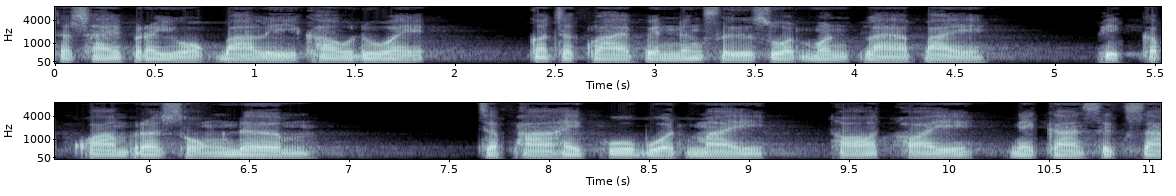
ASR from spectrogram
จะใช้ประโยคบาลีเข้าด้วย ก็จะกลายเป็นหนังสือสวดมนต์แปลไป ผิดกับความประสงค์เดิม จะพาให้ผู้บวชใหม่ ท้อถอยในการศึกษา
